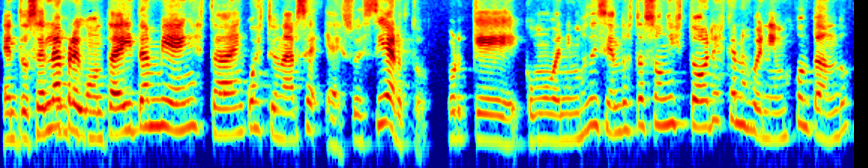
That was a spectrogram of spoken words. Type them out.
Entonces la pregunta ahí también está en cuestionarse, eso es cierto, porque como venimos diciendo, estas son historias que nos venimos contando,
